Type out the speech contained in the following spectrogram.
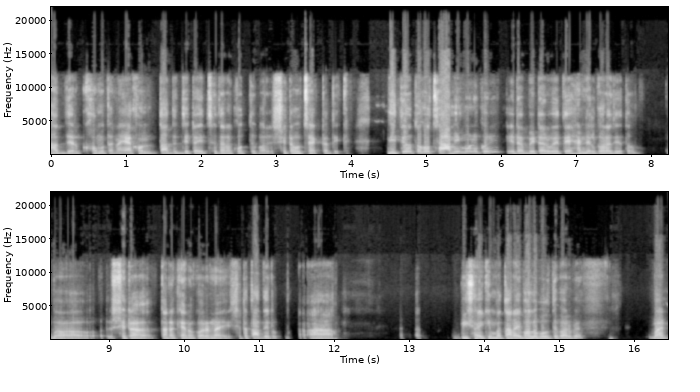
হাত দেওয়ার ক্ষমতা নাই। এখন তাদের যেটা ইচ্ছে তারা করতে পারে, সেটা হচ্ছে একটা দিক। দ্বিতীয়ত হচ্ছে, আমি মনে করি এটা বেটার ওয়েতে হ্যান্ডেল করা যেত, বা সেটা তারা কেন করে নাই, সেটা তাদের বিষয় কিংবা তারাই ভালো বলতে পারবে। বাট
